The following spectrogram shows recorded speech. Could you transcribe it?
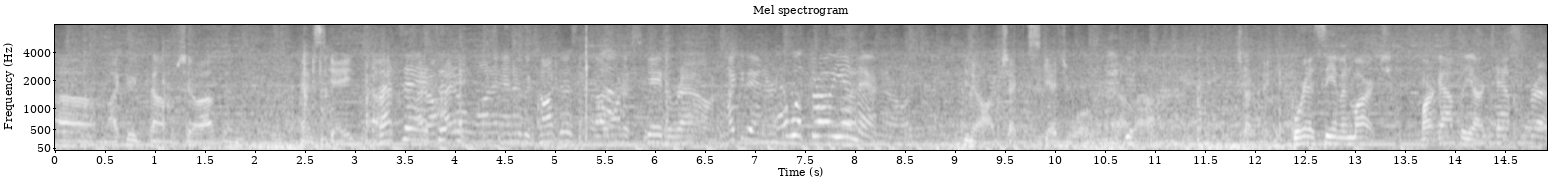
Um, I could come show up and, and skate. Uh, That's it, I don't. I don't want to enter the contest, but I want to skate around. I could enter. And we'll throw you in there. You know, I'll check the schedule and uh, try to make it. We're gonna see him in March. Mark Appleyard, Tampa Pro.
